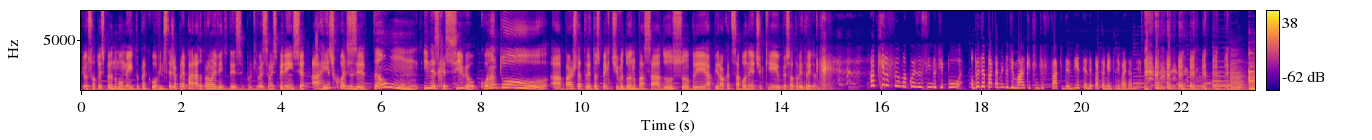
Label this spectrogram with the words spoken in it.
eu só tô esperando o um momento para que o ouvinte esteja preparado para um evento desse, porque vai ser uma experiência, arrisco a dizer, tão inesquecível quanto a parte da retrospectiva do ano passado sobre a piroca de sabonete que o pessoal tava entregando. Uma coisa assim do tipo. O departamento de marketing de fato devia ter um departamento de vai dar merda.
